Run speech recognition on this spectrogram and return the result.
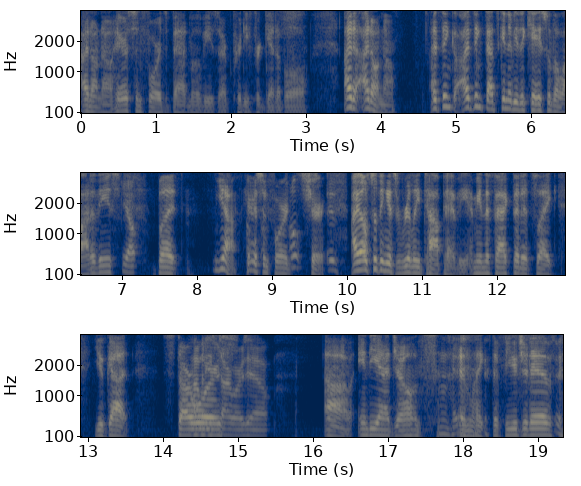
I don't know. Harrison Ford's bad movies are pretty forgettable. I, I don't know. I think I think that's going to be the case with a lot of these. Yep. But yeah, Harrison Ford, Oh, sure. I also think it's really top heavy. I mean, the fact that it's like you've got Star Wars, Star Wars. Yeah. Uh, Indiana Jones, and like The Fugitive.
